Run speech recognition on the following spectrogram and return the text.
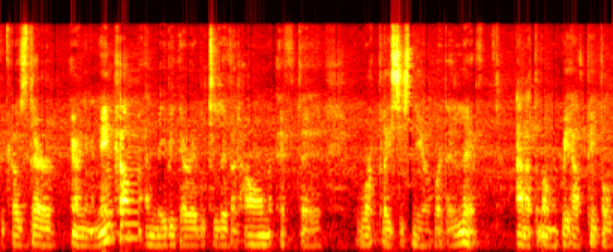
because they're earning an income and maybe they're able to live at home if the workplace is near where they live. And at the moment, we have people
